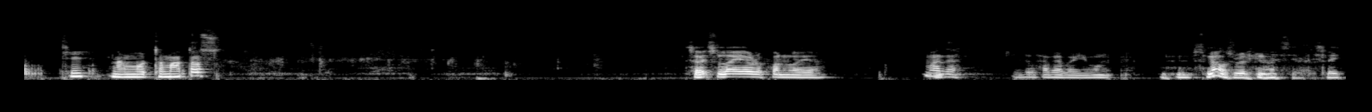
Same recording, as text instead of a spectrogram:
Okay, now more tomatoes. So it's layer upon layer. Mother, you do however you want. It smells really nice here actually.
